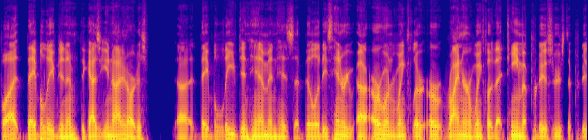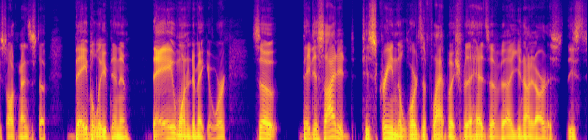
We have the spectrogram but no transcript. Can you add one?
But they believed in him. The guys at United Artists, uh, they believed in him and his abilities. Henry uh, Irwin Winkler, or Reiner Winkler, that team of producers that produced all kinds of stuff, they believed in him. They wanted to make it work. So they decided to screen the Lords of Flatbush for the heads of uh, United Artists. These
